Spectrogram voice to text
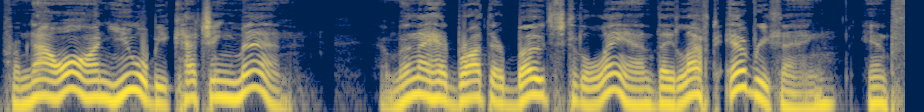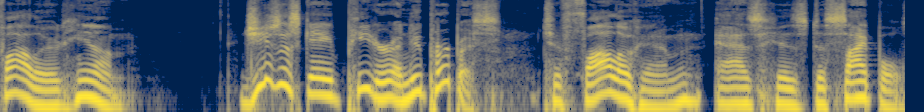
From now on, you will be catching men. And when they had brought their boats to the land, they left everything and followed him. Jesus gave Peter a new purpose to follow him as his disciple.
